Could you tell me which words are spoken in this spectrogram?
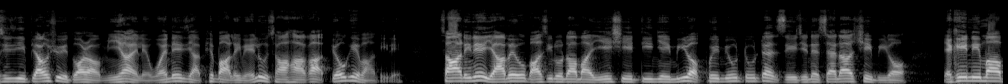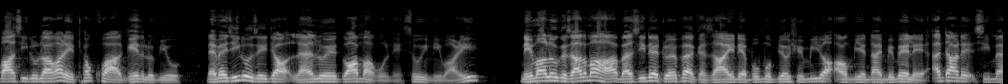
စီစီပြောင်းရွှေ့သွားတော့မြင်ရရင်လည်းဝမ်းနည်းစရာဖြစ်ပါလိမ့်မယ်လို့ဆာဟာကပြောခဲ့ပါသေးတယ်။ဆာအနေနဲ့ယာမဲကိုဘာစီလိုနာမှာရေရှည်တည်ငြိမ်ပြီးတော့ဖွံ့ဖြိုးတိုးတက်စေခြင်းနဲ့ဆန္ဒရှိပြီးတော့ရခိုင်နေမှာဘာစီလိုနာကနေထွက်ခွာခဲ့တယ်လို့မျိုးနာမည်ကြီးလိုစိတ်ကြောင့်လမ်းလွဲသွားမှာကိုလည်းစိုးရိမ်နေပါ ರಿ ။ နေမလိုကစားသမားဟာမန်စီနဲ့တွဲဖက်ကစားရင်းနဲ့ပုံမပျော်ရွှင်ပြီးတော့အောင်မြင်နိုင်ပေမဲ့လည်းအတ္တနဲ့စီမံ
